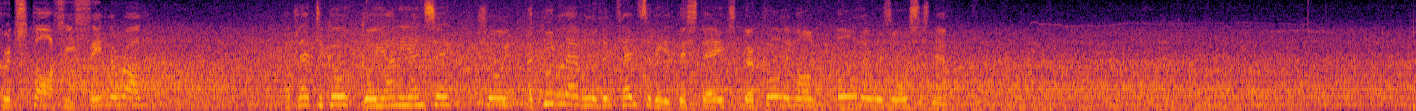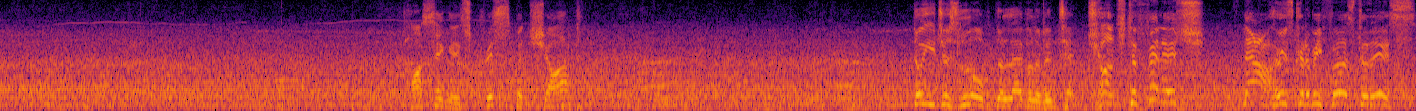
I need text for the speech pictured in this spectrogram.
Good spot, he's seen the run. Atletico Goianiense showing a good level of intensity at this stage. They're calling on all their resources now. Passing is crisp and sharp. Don't you just love the level of intent? Chance to finish! Now, who's going to be first to this?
